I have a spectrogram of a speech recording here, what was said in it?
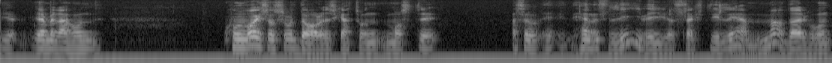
jag, jag menar hon... Hon var ju så solidarisk att hon måste... Alltså hennes liv är ju ett slags dilemma där hon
